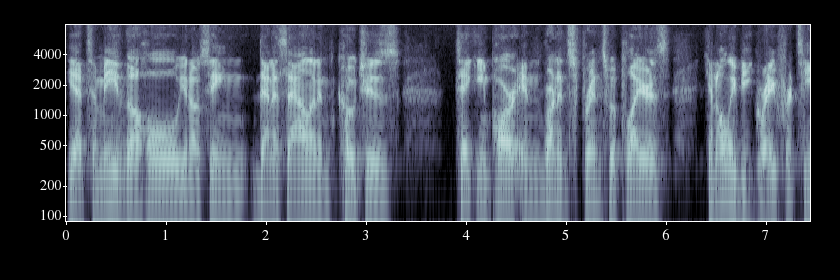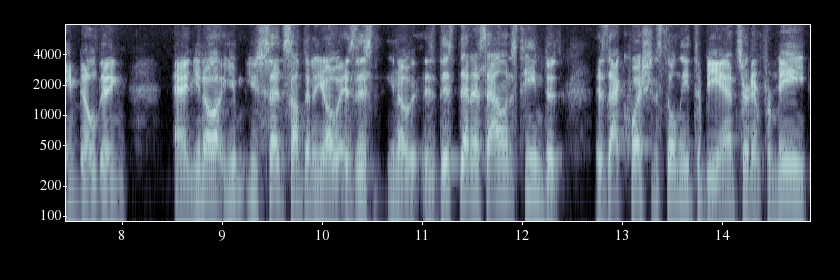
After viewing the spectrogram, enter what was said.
Yeah, to me, the whole you know seeing Dennis Allen and coaches taking part in running sprints with players can only be great for team building. And you know, you you said something. You know, is this you know is this Dennis Allen's team? Does does that question still need to be answered? And for me,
